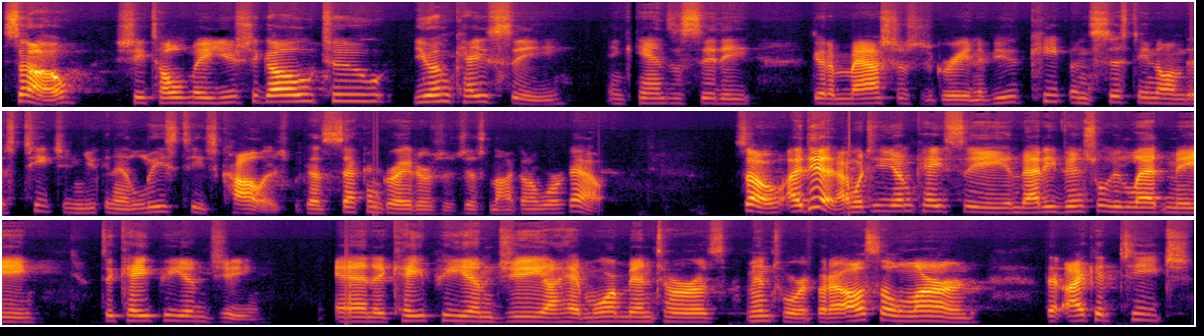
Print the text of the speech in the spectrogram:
So she told me you should go to UMKC in Kansas City, get a master's degree. And if you keep insisting on this teaching, you can at least teach college because second graders are just not going to work out. So I did. I went to UMKC, and that eventually led me to KPMG. And at KPMG, I had more mentors, mentors, but I also learned that I could teach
